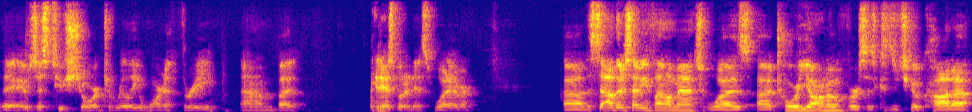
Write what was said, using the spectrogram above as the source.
It was just too short to really warrant a three. Um, but it is what it is. Whatever. Uh, the other semifinal match was uh, Toru Yano versus Kazuchika Okada.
